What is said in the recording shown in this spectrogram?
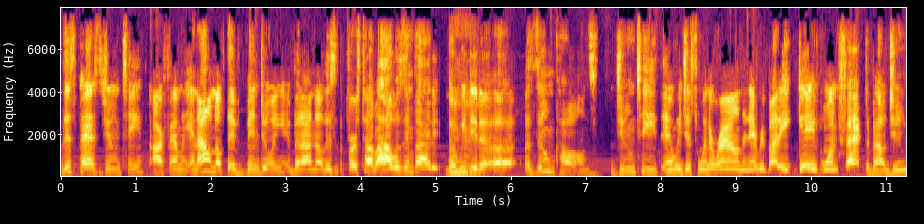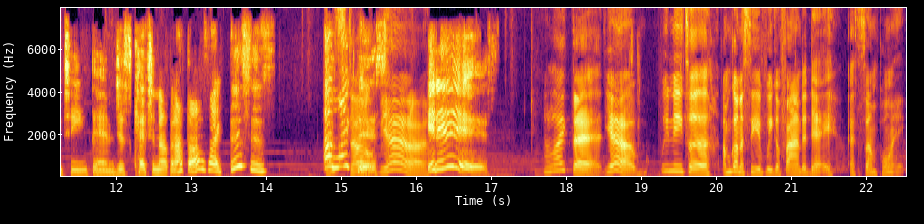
this past Juneteenth, our family, and I don't know if they've been doing it, but I know this is the first time I was invited. But mm-hmm. we did a, a, a Zoom call on Juneteenth, and we just went around and everybody gave one fact about Juneteenth and just catching up. And I thought I was like, this is, That's I like dope. this. Yeah, it is. I like that. Yeah, we need to. I'm gonna see if we can find a day at some point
